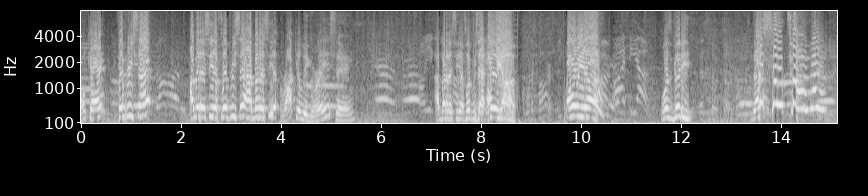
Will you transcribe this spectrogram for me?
Okay. Flip reset. God! I better see a flip reset. I better see a Rocket League Racing. Oh yeah. I better see a flip reset. Oh yeah. I'm on a car. Oh yeah. Oh, I see ya. What's goody? That's so tough. That's so tough. bro.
